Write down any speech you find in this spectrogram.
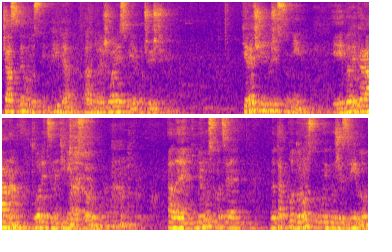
час виходу з підпілля, але переживає своє очищення. Ті речі є дуже сумні. І велика рана твориться на тілі Христовому. Але ми мусимо це ну, так по-дорослому і дуже зріло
